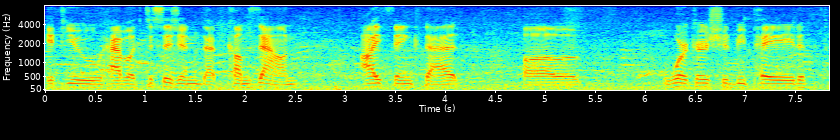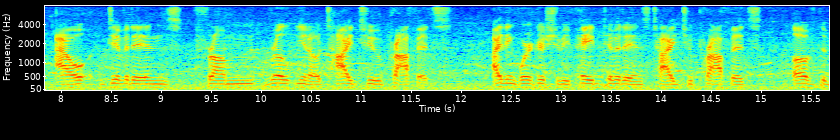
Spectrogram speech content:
if you have a decision that comes down, I think that uh, workers should be paid out dividends from real- you know tied to profits. I think workers should be paid dividends tied to profits of the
